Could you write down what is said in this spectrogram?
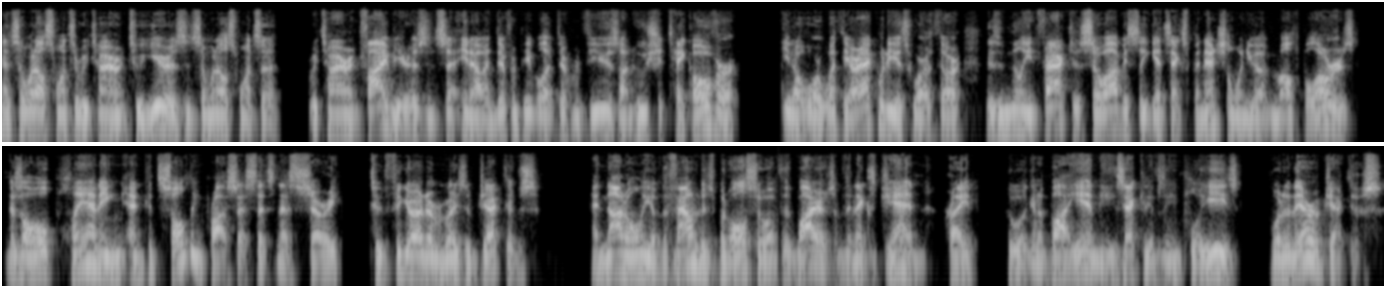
and someone else wants to retire in two years and someone else wants to retire in five years and you know and different people have different views on who should take over you know or what their equity is worth or there's a million factors. So obviously it gets exponential when you have multiple owners. There's a whole planning and consulting process that's necessary to figure out everybody's objectives and not only of the founders but also of the buyers of the next gen right? Who are going to buy in the executives the employees. What are their objectives?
